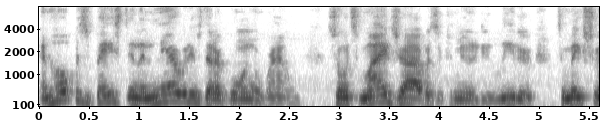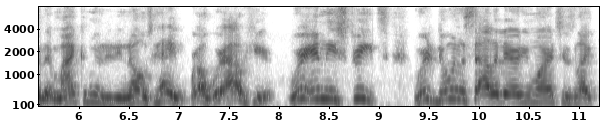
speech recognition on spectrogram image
and hope is based in the narratives that are going around so it's my job as a community leader to make sure that my community knows, hey, bro, we're out here. We're in these streets. We're doing the solidarity marches. Like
